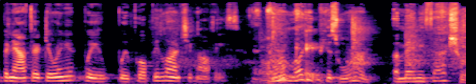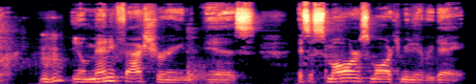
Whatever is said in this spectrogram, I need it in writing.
been out there doing it, we, we will be launching all these. And we're lucky because we're a manufacturer. You know, manufacturing is it's a smaller and smaller community every day,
